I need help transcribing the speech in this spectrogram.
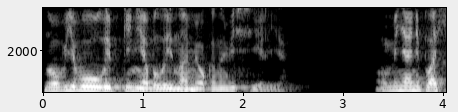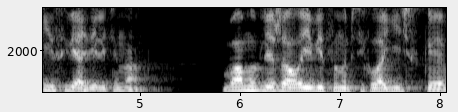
но в его улыбке не было и намека на веселье. «У меня неплохие связи, лейтенант. Вам надлежало явиться на психологическое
